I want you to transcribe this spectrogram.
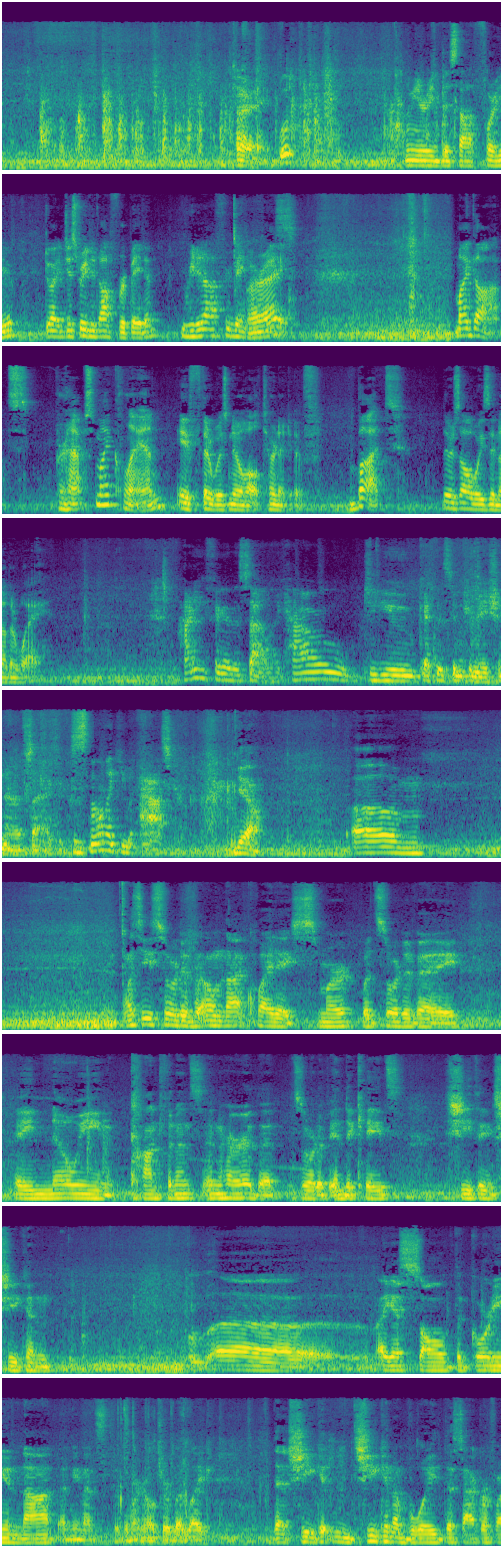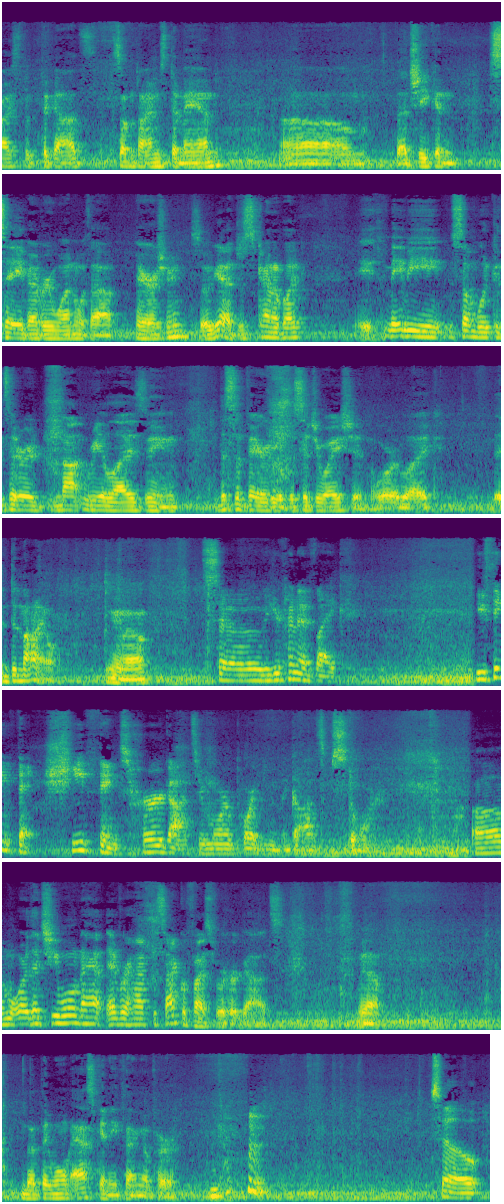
Alright, whoop. Let me read this off for you. Do I just read it off verbatim? Read it off verbatim. All right. My gods, perhaps my clan, if there was no alternative. But there's always another way. How do you figure this out? Like, how do you get this information out of Sayaka? Because it's not like you ask her. Yeah. Um. I see sort of, oh, not quite a smirk, but sort of a a knowing confidence in her that sort of indicates she thinks she can, uh, I guess, solve the Gordian knot. I mean, that's the different culture, but like that she can she can avoid the sacrifice that the gods sometimes demand. Um, that she can save everyone without perishing. So yeah, just kind of like maybe some would consider not realizing the severity of the situation or like denial. You know. So you're kind of like. You think that she thinks her gods are more important than the gods of Storm. um, or that she won't ha- ever have to sacrifice for her gods. Yeah, that they won't ask anything of her. So,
